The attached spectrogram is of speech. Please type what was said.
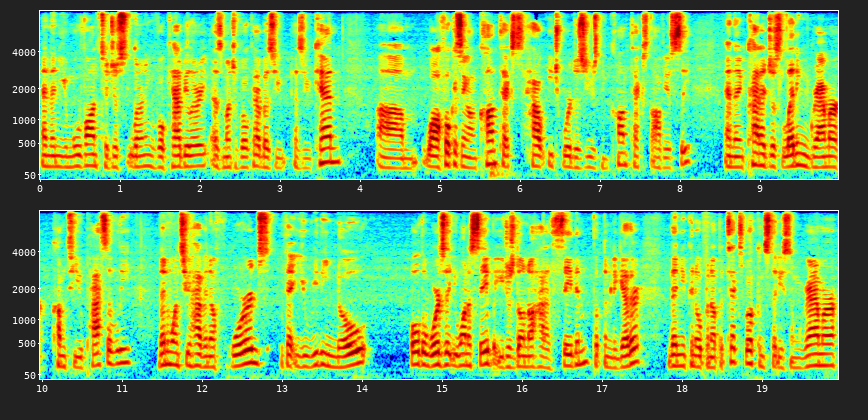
and then you move on to just learning vocabulary, as much vocab as you as you can, um, while focusing on context, how each word is used in context, obviously, and then kind of just letting grammar come to you passively. Then, once you have enough words that you really know all the words that you want to say, but you just don't know how to say them, put them together, then you can open up a textbook and study some grammar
